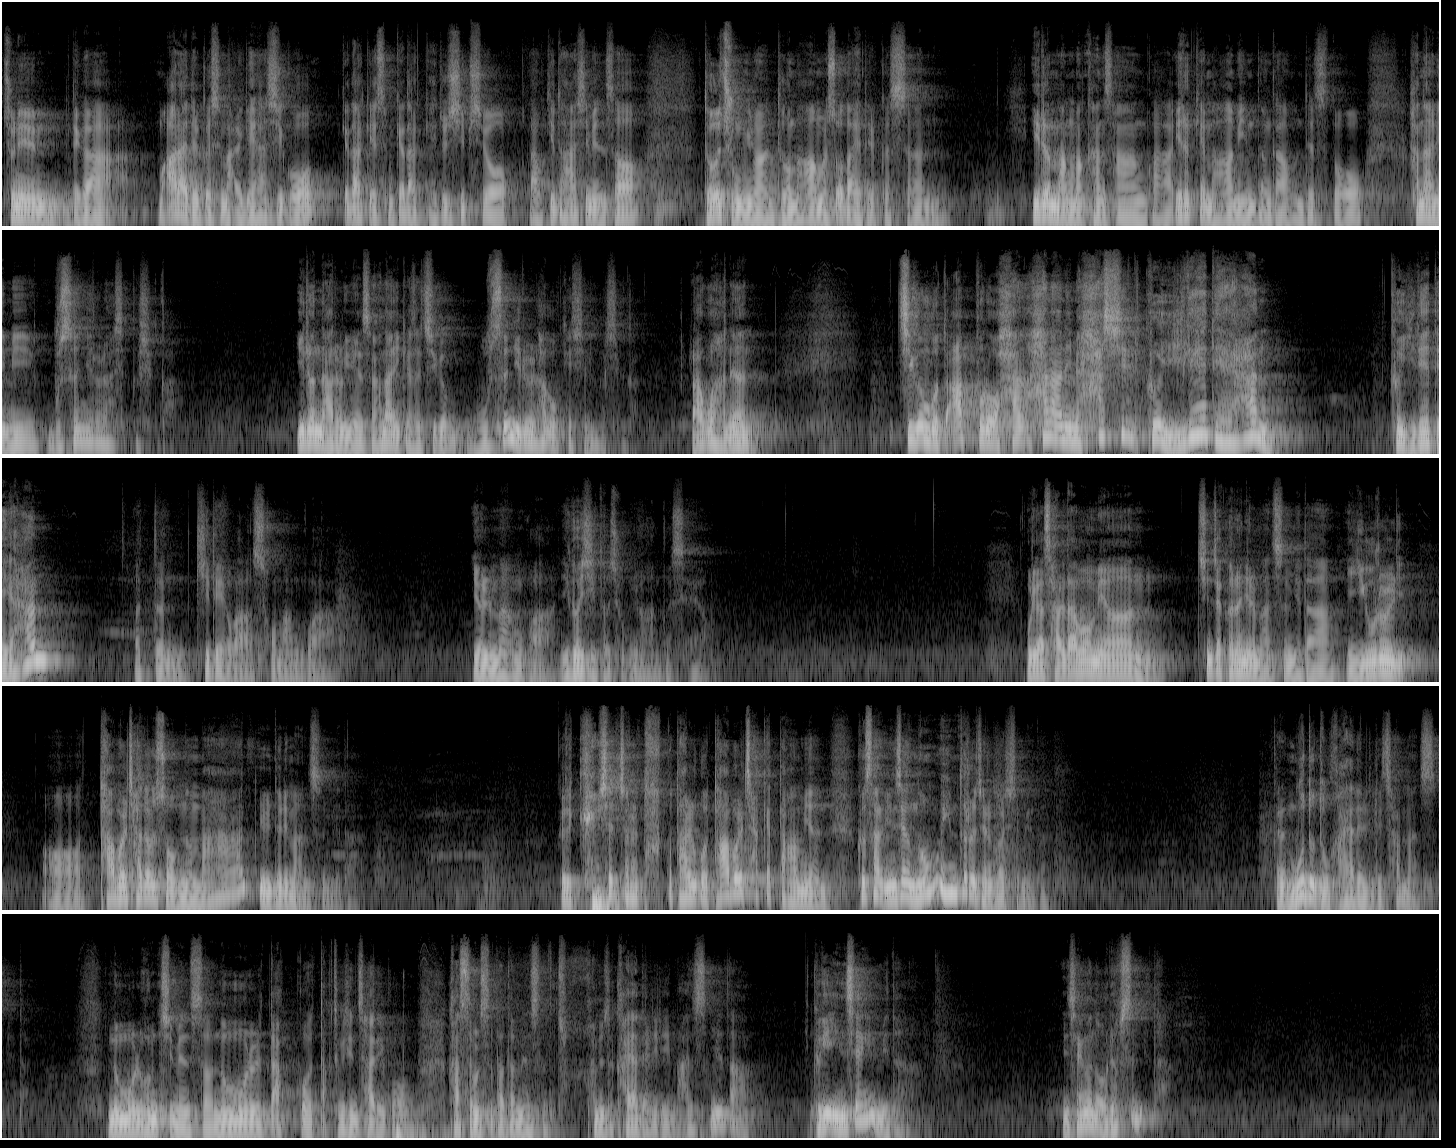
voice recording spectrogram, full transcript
주님 내가 뭐 알아야 될 것을 알게 하시고 깨닫게 있으면 깨닫게 해주십시오 라고 기도하시면서 더 중요한 더 마음을 쏟아야 될 것은 이런 막막한 상황과 이렇게 마음이 힘든 가운데서도 하나님이 무슨 일을 하실 것인가? 이런 나를 위해서 하나님께서 지금 무슨 일을 하고 계시는 것인가? 라고 하는 지금부터 앞으로 하나님이 하실 그 일에 대한 그 일에 대한 어떤 기대와 소망과 열망과 이것이 더 중요한 것이에요. 우리가 살다 보면 진짜 그런 일 많습니다. 이유를 어, 답을 찾을 수 없는 많은 일들이 많습니다. 그래서 쾌실전을 타고 달고 답을 찾겠다 하면 그 사람 인생 너무 힘들어지는 것입니다. 그런데 묻어두고 가야 될 일이 참 많습니다. 눈물을 훔치면서 눈물을 닦고 딱 정신 차리고 가슴을 쓰다듬으면서 하면서 가야 될 일이 많습니다. 그게 인생입니다. 인생은 어렵습니다.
